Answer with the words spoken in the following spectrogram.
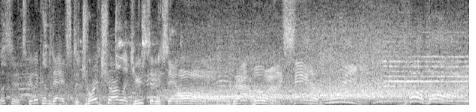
Listen, it's going to come down. It's Detroit, Charlotte, Houston, and San oh, Antonio. Oh, great move by Tatum. Come on.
